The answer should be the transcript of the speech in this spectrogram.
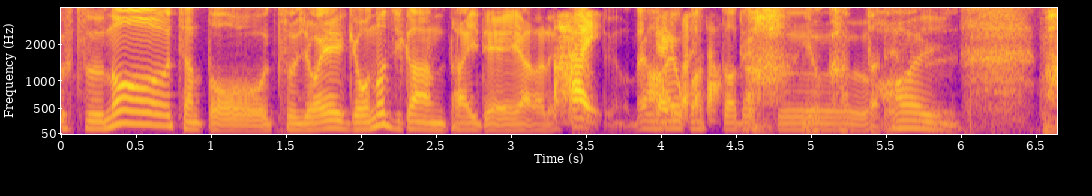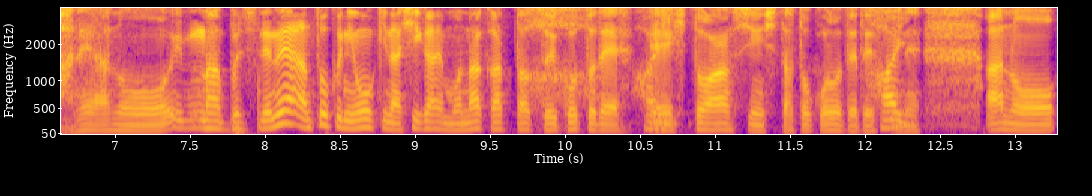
普通の、ちゃんと通常営業の時間帯でやられたというので、あ、よはいやりましたかったです。あよかったです。はい。まあね、あの、まあ無事でね、特に大きな被害もなかったということで、はいえー一安心したところでですね、はいあの、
